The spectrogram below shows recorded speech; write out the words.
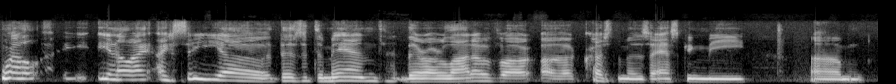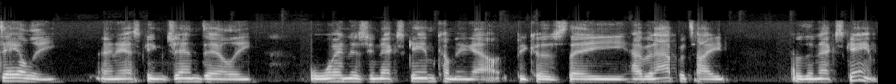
Well, you know, I, I see uh, there's a demand. There are a lot of uh, uh, customers asking me um, daily and asking Jen daily, when is your next game coming out? Because they have an appetite for the next game.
